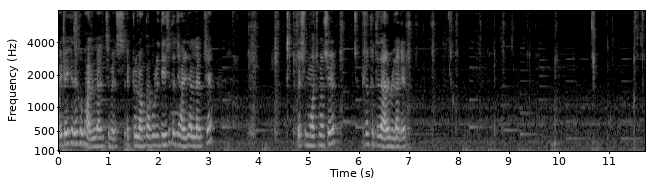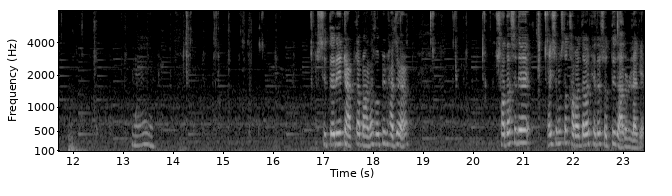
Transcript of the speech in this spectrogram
ওইটাই খেতে খুব ভালো লাগছে, বেশ একটু লঙ্কা গুঁড়ি দিয়েছি তো ঝাল ঝাল লাগছে। বেশ মচমচে খেতে দারুণ লাগে। শীতের এই টাটকা বাঁধাকপি ভাজা সাদা সিদে এই সমস্ত খাবার দাবার খেতে সত্যি দারুণ লাগে।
